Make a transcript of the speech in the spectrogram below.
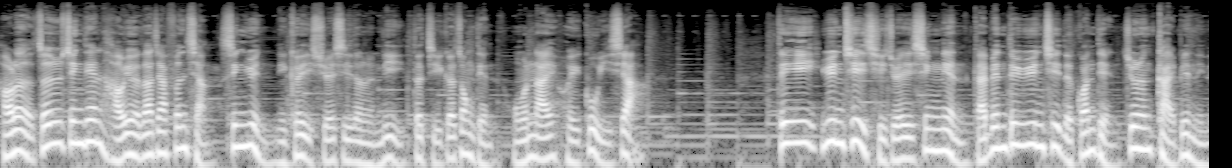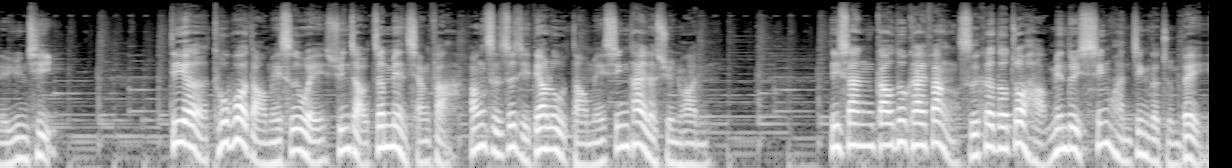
好了，这是今天好友和大家分享幸运你可以学习的能力的几个重点，我们来回顾一下。第一，运气取决于信念，改变对运气的观点，就能改变你的运气。第二，突破倒霉思维，寻找正面想法，防止自己掉入倒霉心态的循环。第三，高度开放，时刻都做好面对新环境的准备，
